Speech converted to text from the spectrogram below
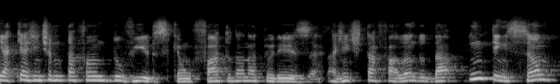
E aqui a gente não está falando do vírus, que é um fato da natureza. A gente está falando da intenção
